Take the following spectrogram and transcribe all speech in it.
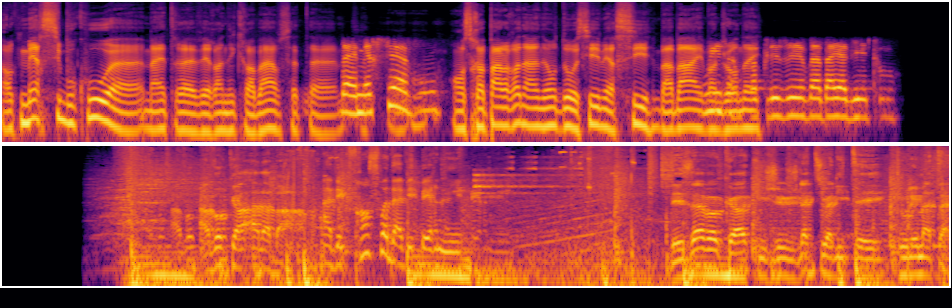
Donc, merci beaucoup, euh, Maître Véronique Robert. Cette, ben, merci à vous. On, se reparlera dans un autre dossier. Merci. Bye-bye. bonne journée. Ça plaisir. Bye-bye. À bientôt. Avocat à la barre. Avec François-David Bernier. Des avocats qui jugent l'actualité tous les matins.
